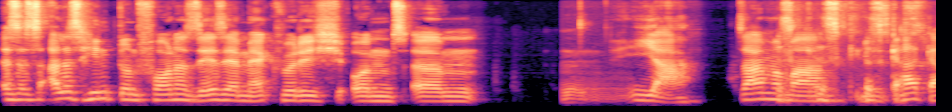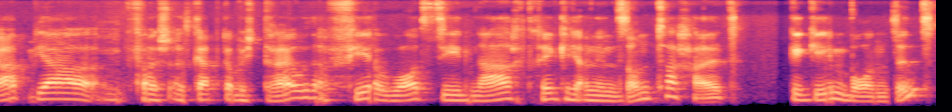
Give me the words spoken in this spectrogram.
es ist alles hinten und vorne sehr, sehr merkwürdig und ähm, ja, sagen wir es, mal. Es, es gab, gab, ja, es gab, glaube ich, drei oder vier Awards, die nachträglich an den Sonntag halt gegeben worden sind.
